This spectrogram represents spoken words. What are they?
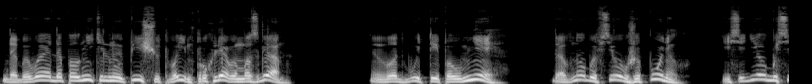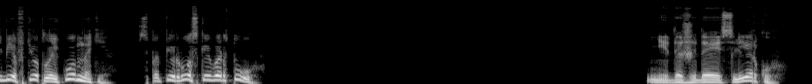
добывая дополнительную пищу твоим трухлявым мозгам. Вот будь ты поумнее, давно бы все уже понял и сидел бы себе в теплой комнате с папироской во рту. Не дожидаясь Лерку,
